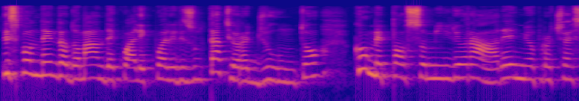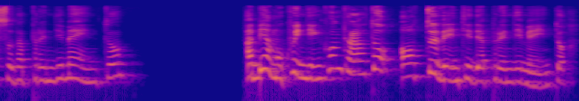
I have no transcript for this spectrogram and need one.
rispondendo a domande quali quali risultati ho raggiunto, come posso migliorare il mio processo d'apprendimento. Abbiamo quindi incontrato otto eventi di apprendimento,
